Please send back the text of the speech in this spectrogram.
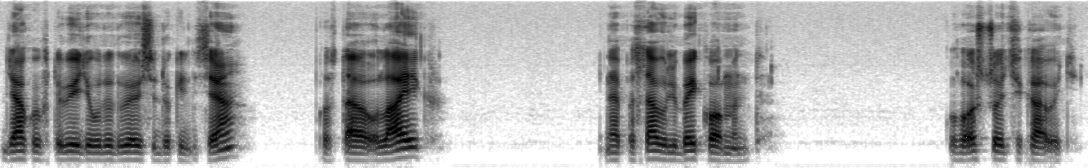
Дякую, хто відео додивився до кінця. Поставив лайк і написав любий комент. Кого що цікавить.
